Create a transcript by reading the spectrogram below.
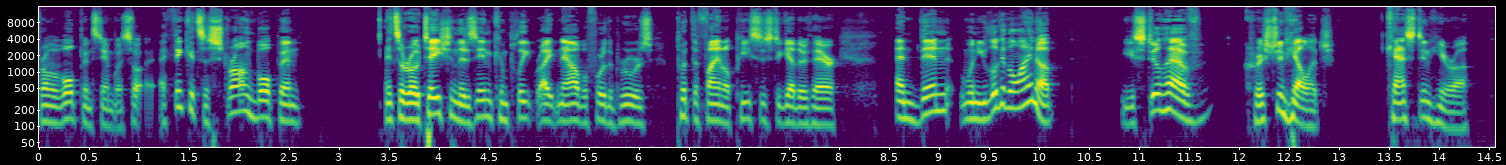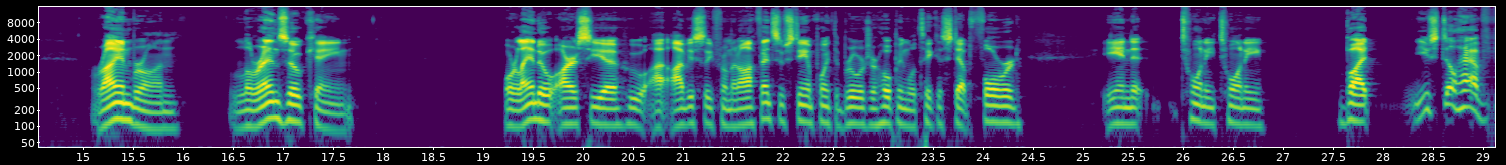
from a bullpen standpoint. So I think it's a strong bullpen. It's a rotation that is incomplete right now before the Brewers put the final pieces together there. And then when you look at the lineup, you still have Christian Yelich, Keston Hiura, Ryan Braun, Lorenzo Cain, Orlando Arcia, who obviously from an offensive standpoint, the Brewers are hoping will take a step forward in 2020. But you still have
